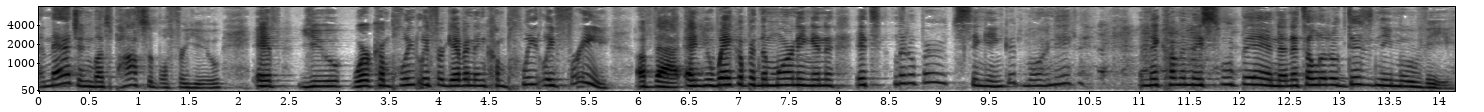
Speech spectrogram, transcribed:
Imagine what's possible for you if you were completely forgiven and completely free of that. And you wake up in the morning and it's little birds singing, Good morning. And they come and they swoop in, and it's a little Disney movie.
